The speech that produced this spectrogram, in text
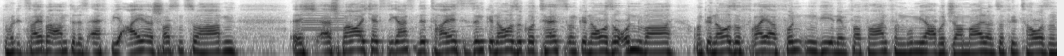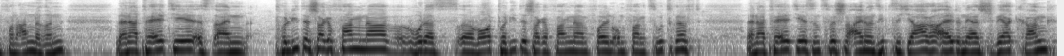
Polizeibeamte des FBI erschossen zu haben. Ich erspare euch jetzt die ganzen Details, die sind genauso grotesk und genauso unwahr und genauso frei erfunden wie in dem Verfahren von Mumia Abu Jamal und so viel tausenden von anderen. Leonard Peltier ist ein politischer Gefangener, wo das äh, Wort politischer Gefangener im vollen Umfang zutrifft. Leonard Peltier ist inzwischen 71 Jahre alt und er ist schwer krank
